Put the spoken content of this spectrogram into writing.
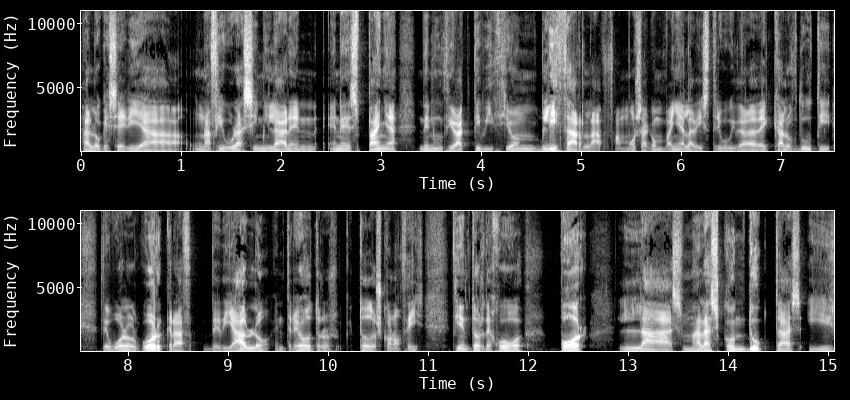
a lo que sería una figura similar en, en España, denunció Activision Blizzard, la famosa compañía, la distribuidora de Call of Duty, de World of Warcraft, de Diablo, entre otros, que todos conocéis, cientos de juegos, por las malas conductas y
